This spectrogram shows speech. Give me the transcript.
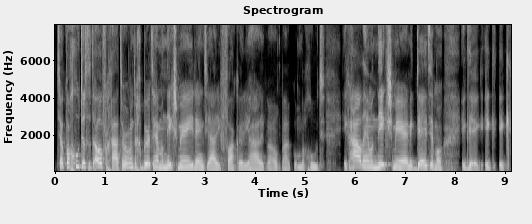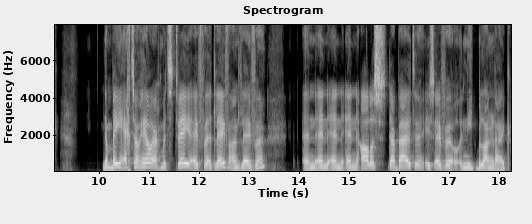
Het is ook wel goed dat het overgaat hoor, want er gebeurt helemaal niks meer. Je denkt, ja, die vakken, die haal ik wel, maar komt wel goed. Ik haalde helemaal niks meer en ik deed helemaal. Ik, ik, ik, dan ben je echt zo heel erg met z'n tweeën even het leven aan het leven. En, en, en, en alles daarbuiten is even niet belangrijk.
